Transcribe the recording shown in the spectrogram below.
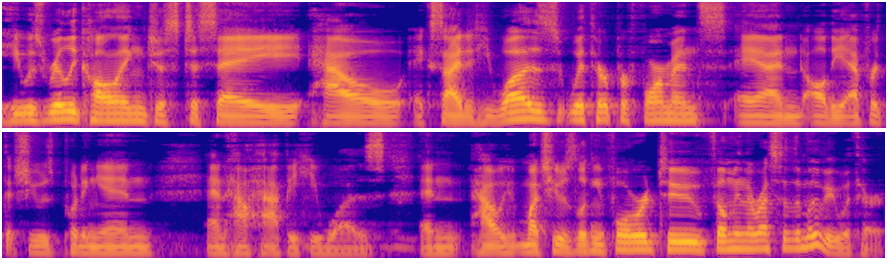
he was really calling just to say how excited he was with her performance and all the effort that she was putting in and how happy he was and how much he was looking forward to filming the rest of the movie with her.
